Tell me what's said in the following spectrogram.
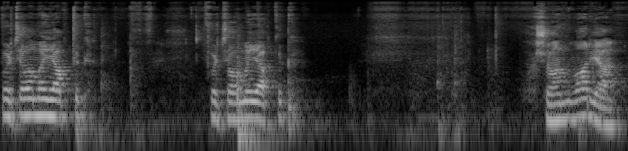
Fırçalamayı yaptık. Fırçalamayı yaptık. Şu an var ya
